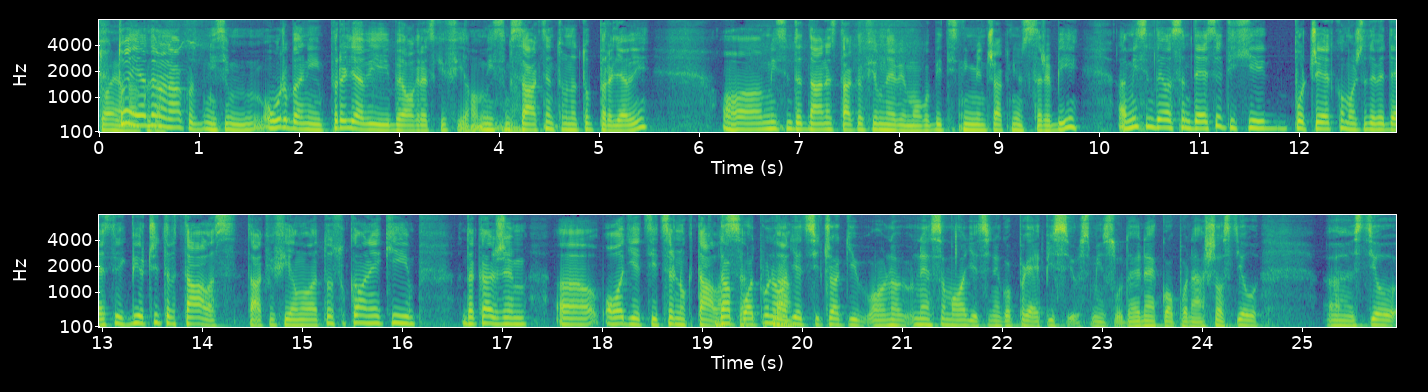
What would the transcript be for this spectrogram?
to je, To je jedan da, onako, mislim, urbani, prljavi beogradski film. Mislim, Da. sa akcentom na to prljavi. O, mislim da danas takav film ne bi mogao biti snimljen čak ni u Srbiji. A mislim da je 80-ih i početkom, možda 90-ih, bio čitav talas takvih filmova. To su kao neki, da kažem, uh, odjeci crnog Da, talasa. potpuno da. odjeci, čak i ono, ne samo odjeci, nego prepisi u smislu da je neko ponašao stil, uh, stil uh,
